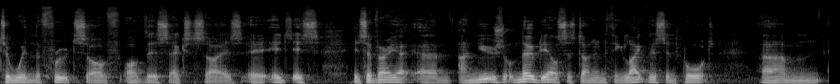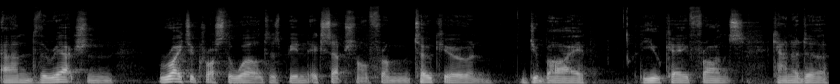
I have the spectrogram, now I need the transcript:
to win the fruits of, of this exercise. It, it's, it's a very um, unusual, nobody else has done anything like this in port, um, and the reaction right across the world has been exceptional from Tokyo and Dubai, the UK, France, Canada,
